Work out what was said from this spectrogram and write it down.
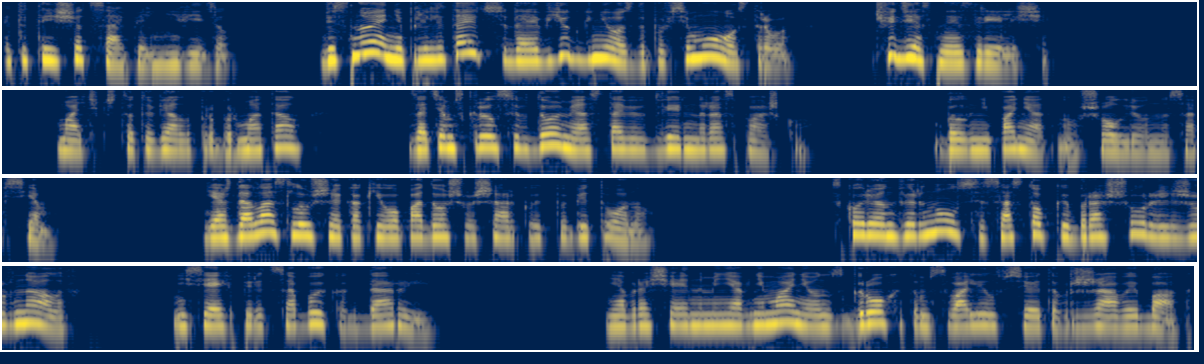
Это ты еще цапель не видел. Весной они прилетают сюда и вьют гнезда по всему острову. Чудесное зрелище. Мальчик что-то вяло пробормотал — Затем скрылся в доме, оставив дверь нараспашку. Было непонятно, ушел ли он насовсем. Я ждала, слушая, как его подошвы шаркают по бетону. Вскоре он вернулся со стопкой брошюр или журналов, неся их перед собой как дары. Не обращая на меня внимания, он с грохотом свалил все это в ржавый бак.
